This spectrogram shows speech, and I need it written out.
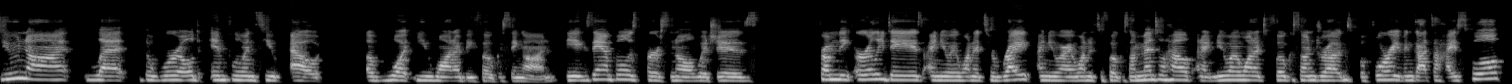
do not let the world influence you out of what you want to be focusing on. The example is personal, which is from the early days, I knew I wanted to write. I knew I wanted to focus on mental health, and I knew I wanted to focus on drugs before I even got to high school.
